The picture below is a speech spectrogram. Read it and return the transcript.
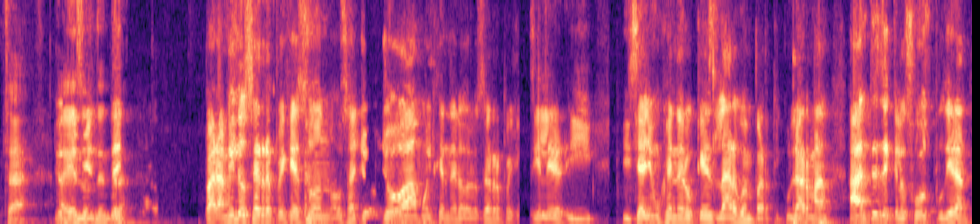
O sea, Yo ahí es donde de entra. Para mí los RPG son, o sea, yo, yo amo el género de los RPGs y, el- y, y si hay un género que es largo en particular, más antes de que los juegos pudieran,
